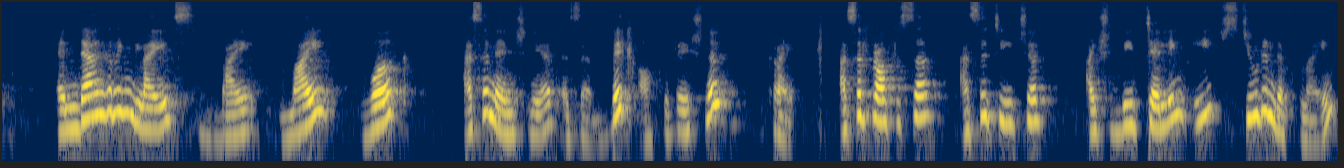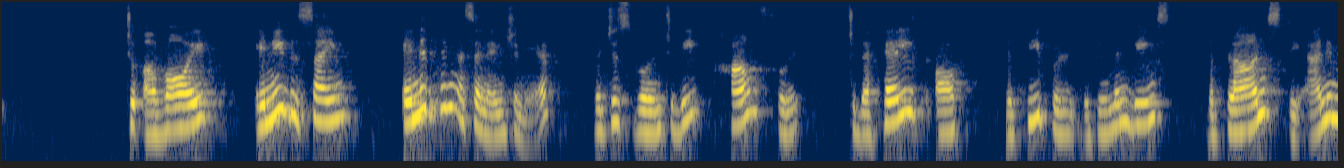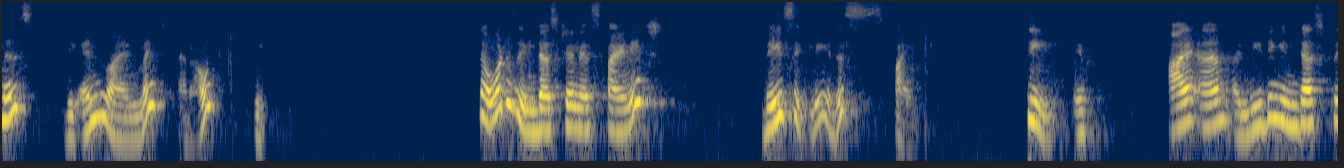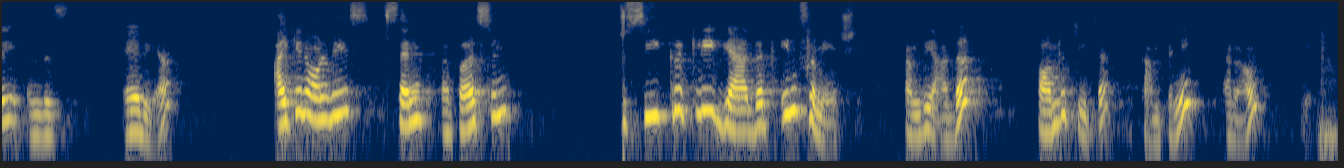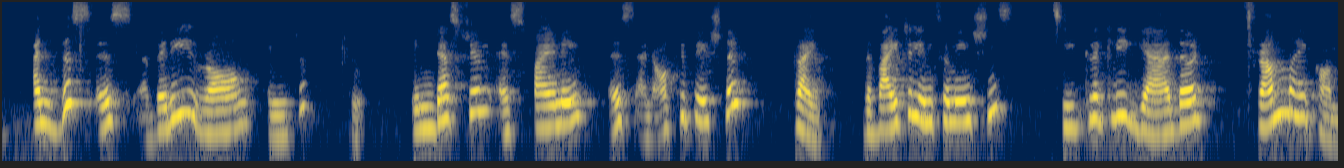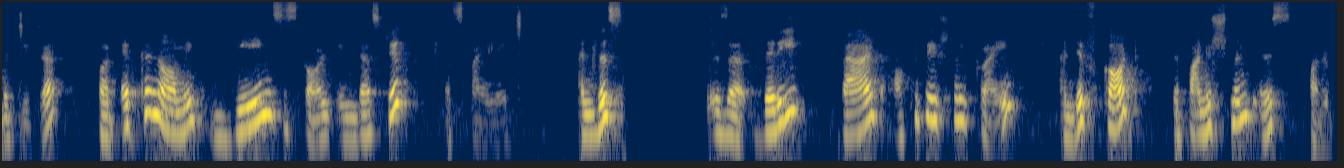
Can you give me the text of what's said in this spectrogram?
endangering lives by my work as an engineer is a big occupational crime. As a professor, as a teacher, I should be telling each student of mine to avoid any design, anything as an engineer, which is going to be harmful to the health of the people, the human beings, the plants, the animals, the environment around. Now, what is industrial espionage? Basically, it is spying. See, if I am a leading industry in this area, I can always send a person to secretly gather information from the other competitor company around me. And this is a very wrong thing to do. Industrial espionage is an occupational The vital informations secretly gathered from my competitor for economic gains is called industrial espionage. And this is a very bad occupational crime. And if caught, the punishment is horrible.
